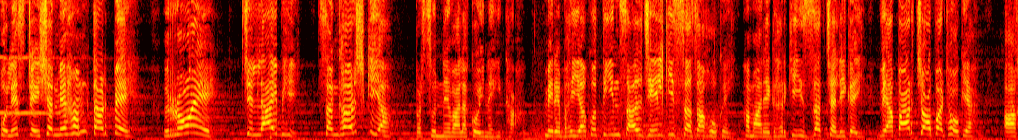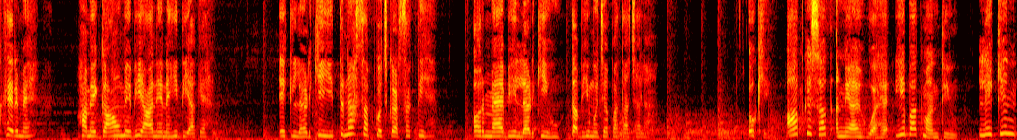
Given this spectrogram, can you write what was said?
पुलिस स्टेशन में हम तड़पे रोए चिल्लाए भी संघर्ष किया पर सुनने वाला कोई नहीं था। मेरे भैया को तीन साल जेल की सजा हो गई। हमारे घर की इज़्ज़त चली गई। व्यापार चौपट हो गया। आखिर में हमें गाँव में भी आने नहीं दिया गया। एक लड़की इतना सब कुछ कर सकती है और मैं भी लड़की हूँ तभी मुझे पता चला। ओके आपके साथ अन्याय हुआ है ये बात मानती हूँ। लेकिन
